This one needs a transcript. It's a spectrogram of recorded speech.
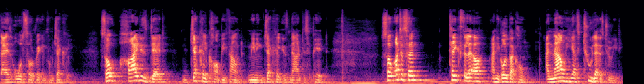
that is also written from Jekyll. So Hyde is dead, Jekyll can't be found, meaning Jekyll is now disappeared. So Utterson takes the letter and he goes back home. And now he has two letters to read.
